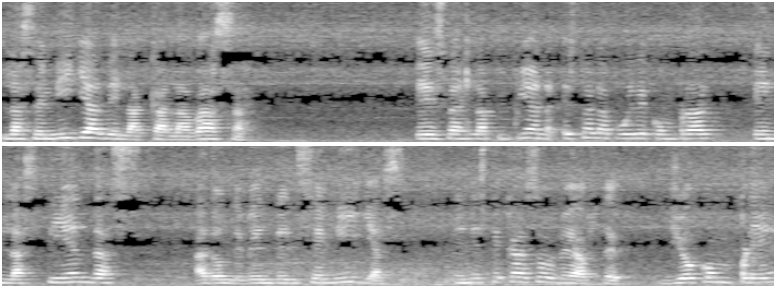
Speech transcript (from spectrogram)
la semilla de la calabaza. Esta es la pipiana. Esta la puede comprar en las tiendas a donde venden semillas. En este caso, vea usted, yo compré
